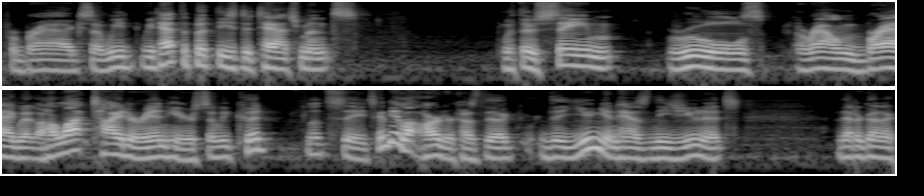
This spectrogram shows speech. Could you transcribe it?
for Bragg. So we'd, we'd have to put these detachments with those same rules around Bragg, but a lot tighter in here. So we could, let's see, it's gonna be a lot harder because the, the Union has these units that are gonna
